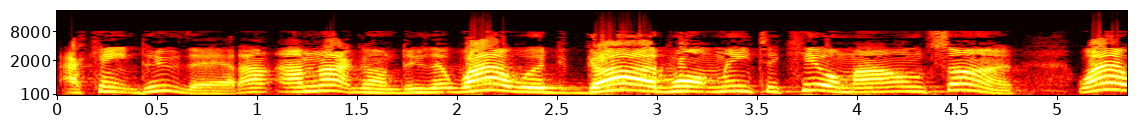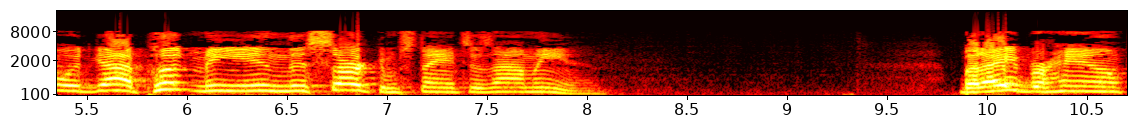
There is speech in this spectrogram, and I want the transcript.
I can't do that. I'm not going to do that. Why would God want me to kill my own son? Why would God put me in this circumstances I'm in? But Abraham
